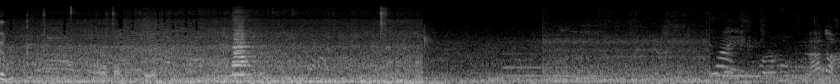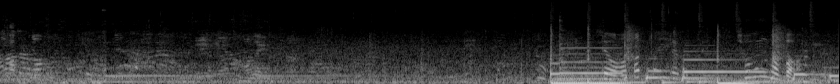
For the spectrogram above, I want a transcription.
근데 어 맞고 그때 와봤던 데가 저건가 봐.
